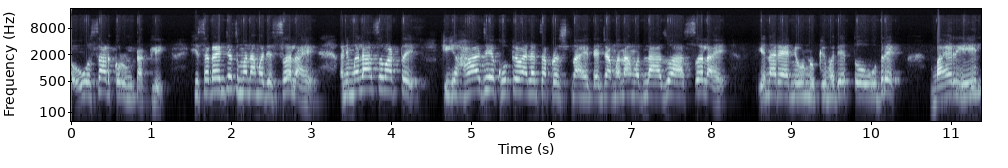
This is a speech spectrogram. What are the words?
ओसाड करून टाकली. ही सगळ्यांच्याच मनामध्ये सल आहे. आणि मला असं वाटतंय की हा जे खोकेवाल्यांचा प्रश्न आहे त्यांच्या मनामधला हा जो हा सल आहे येणाऱ्या निवडणुकीमध्ये तो उद्रेक बाहेर येईल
